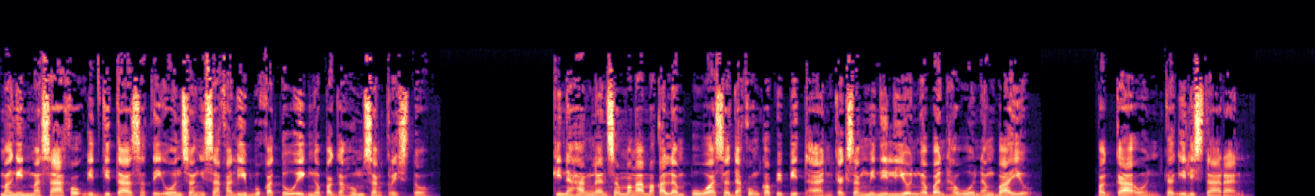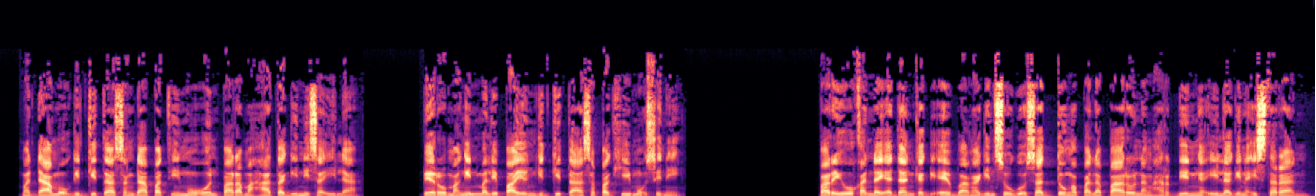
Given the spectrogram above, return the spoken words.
Mangin masako gid kita sa tion sang isa kalibo katuig nga pagahom sang Kristo. Kinahanglan sang mga makalampuwa sa dakong kapipitan kag sang minilyon nga banhawon ang bayo, pagkaon kag ilistaran. Madamo gid kita sang dapat himuon para mahatag ini sa ila pero mangin malipayon gid kita sa paghimo sini. Pareho kanday adan kag Eva nga ginsugo sadto nga palaparon ang hardin nga ila ginaistaran,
